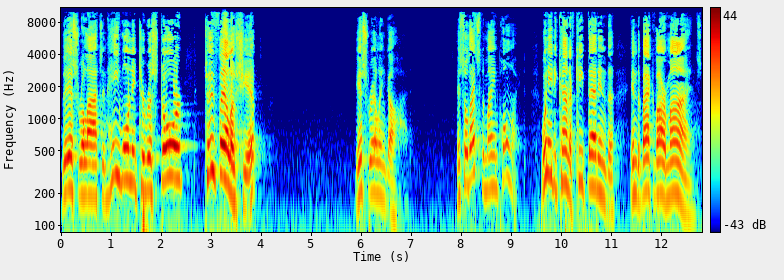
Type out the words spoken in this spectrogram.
the Israelites, and he wanted to restore to fellowship Israel and God. And so that's the main point. We need to kind of keep that in the, in the back of our minds.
